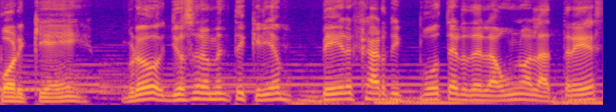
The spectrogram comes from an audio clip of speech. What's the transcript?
¿Por qué? Bro, yo solamente quería ver Harry Potter de la 1 a la 3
